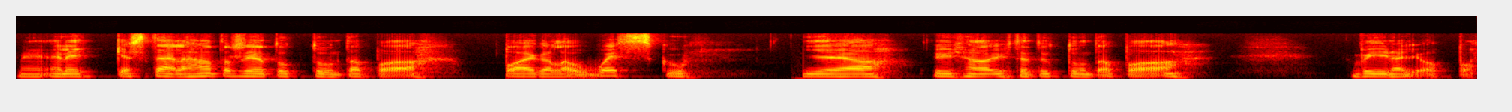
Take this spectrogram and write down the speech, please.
Niin, eli täällähän on tosiaan tuttuun tapaa paikalla Wesku ja ihan yhtä tuttuun tapaa viinajoppo.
